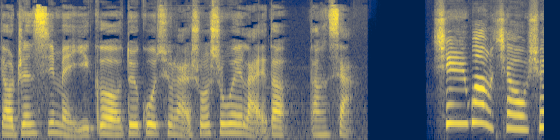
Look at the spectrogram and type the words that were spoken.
要珍惜每一个对过去来说是未来的当下。希望小学。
